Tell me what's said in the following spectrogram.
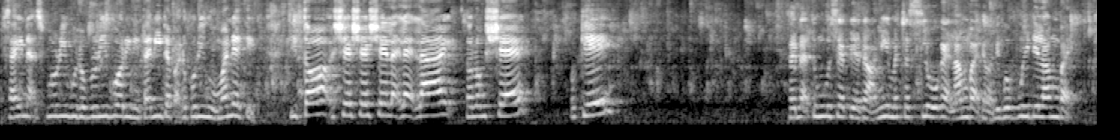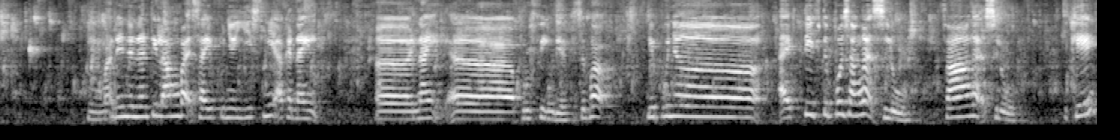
Saya nak 10000, 20000 hari ni. Tadi dapat 20000. Mana TikTok? Share share share like like like. Tolong share. Okey? Saya nak tunggu saya punya tengok. Ni macam slow kan, lambat tengok. Dia berbuih dia lambat. Hmm, maknanya nanti lambat saya punya yeast ni akan naik uh, naik uh, proofing dia sebab dia punya aktif tu pun sangat slow sangat slow. Okay?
